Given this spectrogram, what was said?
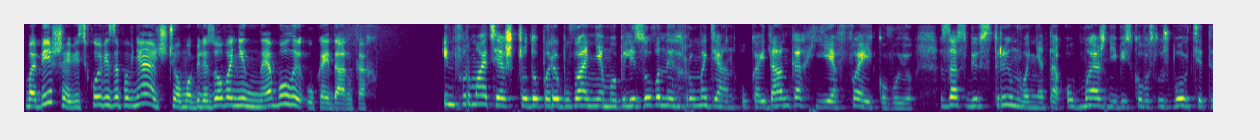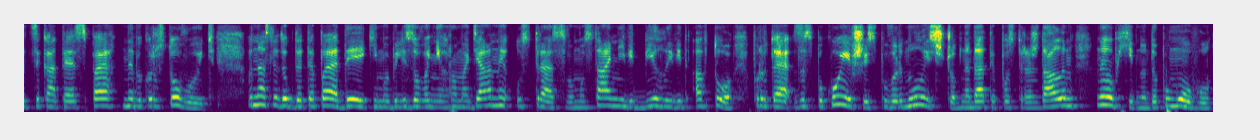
Ба більше військові запевняють, що мобілізовані не були у кайданках. Інформація щодо перебування мобілізованих громадян у кайданках є фейковою. Засобів стримування та обмеження військовослужбовці ТЦК та СП не використовують. Внаслідок ДТП деякі мобілізовані громадяни у стресовому стані відбігли від авто, проте, заспокоївшись, повернулись, щоб надати постраждалим необхідну допомогу.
